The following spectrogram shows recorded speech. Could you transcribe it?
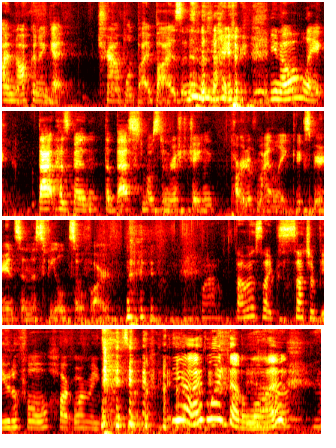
i'm not gonna get trampled by bison in the night or you know like that has been the best most enriching part of my like experience in this field so far. That was like such a beautiful, heartwarming answer. Yeah, I like that a lot. yeah.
